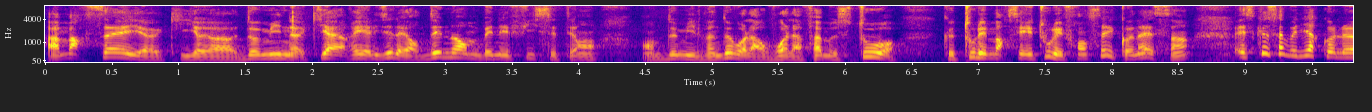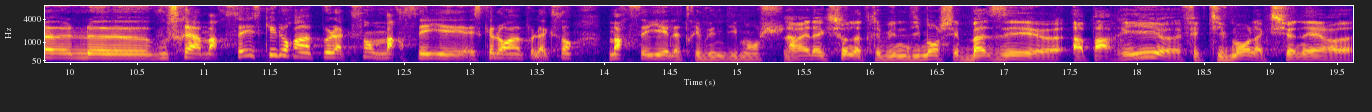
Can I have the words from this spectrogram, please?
à Marseille euh, qui euh, domine, qui a réalisé d'ailleurs d'énormes bénéfices. C'était en, en 2022. Voilà, on voit la fameuse tour que tous les Marseillais et tous les Français connaissent. Hein. Est-ce que ça veut dire que le, vous serez à Marseille? Est-ce qu'il aura un peu l'accent marseillais? Est-ce qu'elle aura un peu l'accent marseillais, la Tribune Dimanche? La rédaction de la Tribune Dimanche est basée euh, à Paris. Euh, effectivement, l'actionnaire euh,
